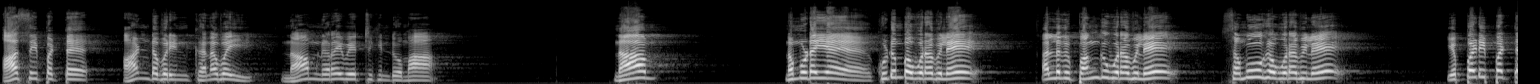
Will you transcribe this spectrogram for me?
ஆசைப்பட்ட ஆண்டவரின் கனவை நாம் நிறைவேற்றுகின்றோமா? நாம் நம்முடைய குடும்ப உறவிலே அல்லது பங்கு உறவிலே சமூக உறவிலே எப்படிப்பட்ட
